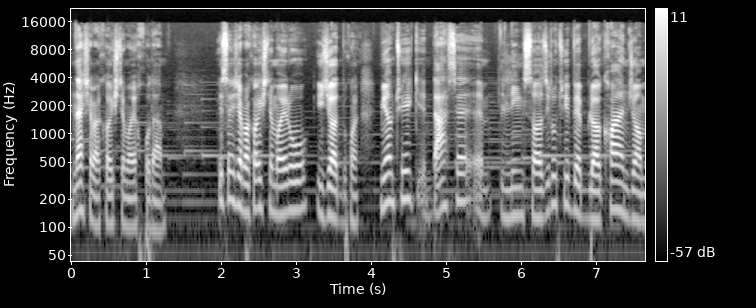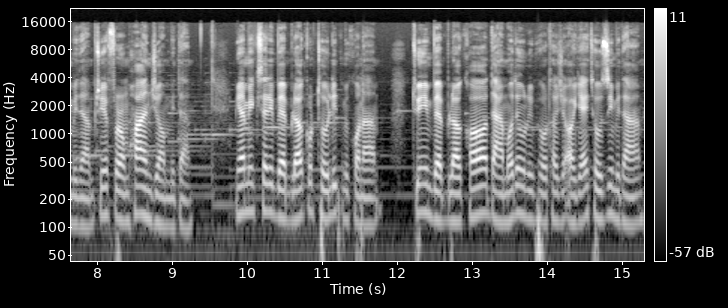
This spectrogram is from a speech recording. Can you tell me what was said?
نه شبکه های اجتماعی خودم. یه سری شبکه های اجتماعی رو ایجاد می‌کنم. میام توی بحث لینک سازی رو توی وبلاگ ها انجام میدم توی forum ها انجام میدم. میام یک سری وبلاگ رو تولید می‌کنم. توی این وبلاگ ها در مورد اون ریپورتاج آگهی توضیح میدم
